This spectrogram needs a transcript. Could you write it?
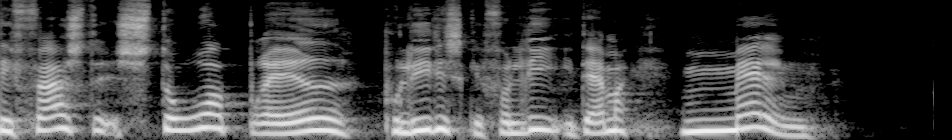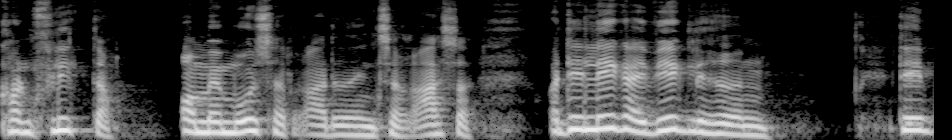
det første store, brede politiske forlig i Danmark mellem konflikter og med modsatrettede interesser. Og det ligger i virkeligheden, det,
